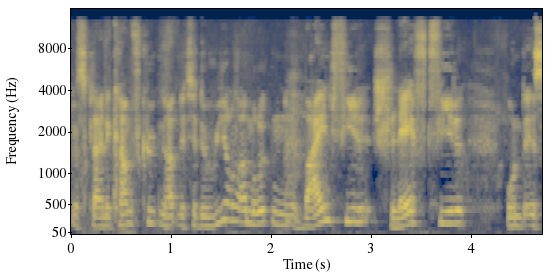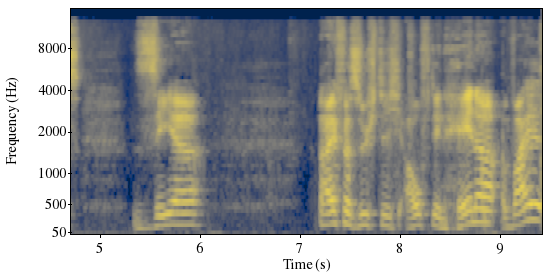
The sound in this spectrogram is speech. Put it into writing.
Das kleine Kampfküken hat eine Tätowierung am Rücken, weint viel, schläft viel und ist sehr eifersüchtig auf den Hähner, weil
